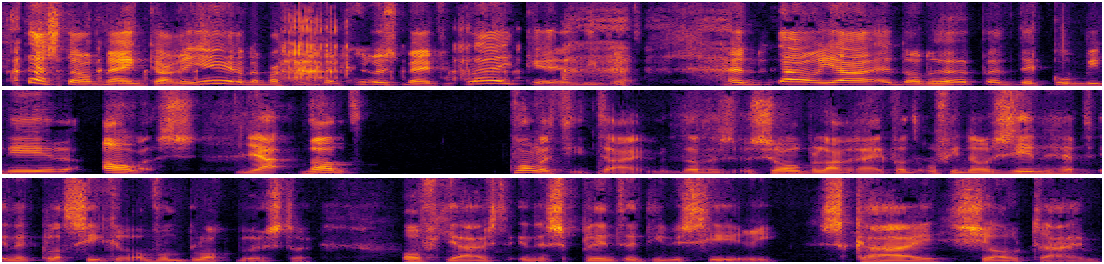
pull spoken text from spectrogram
Dat is nou mijn carrière. Daar mag je toch gerust mee vergelijken, lieverd. En nou ja, en dan hup, en dan combineren alles. ja, Want quality time, dat is zo belangrijk. Want of je nou zin hebt in een klassieker of een blockbuster, of juist in een splinternieuwe serie, Sky Showtime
